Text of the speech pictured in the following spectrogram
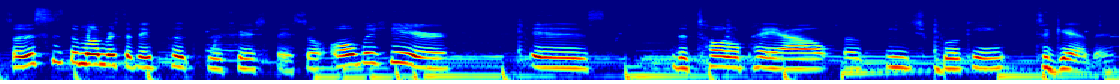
so this is the numbers that they put for Peerspace. So over here is the total payout of each booking together.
